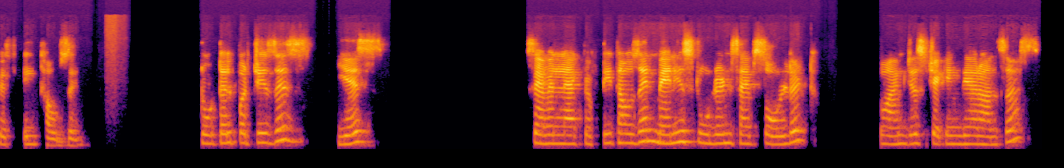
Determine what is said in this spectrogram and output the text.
50,000. Total purchases, yes, 7 lakh 50,000. Many students have sold it. So I'm just checking their answers.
